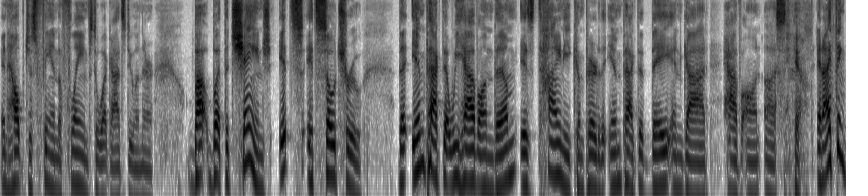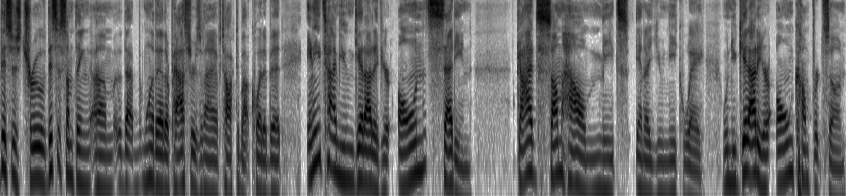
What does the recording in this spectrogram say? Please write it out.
and help just fan the flames to what God's doing there. But but the change, it's it's so true. The impact that we have on them is tiny compared to the impact that they and God have on us. Yeah. And I think this is true. This is something um, that one of the other pastors and I have talked about quite a bit. Anytime you can get out of your own setting, God somehow meets in a unique way. When you get out of your own comfort zone,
